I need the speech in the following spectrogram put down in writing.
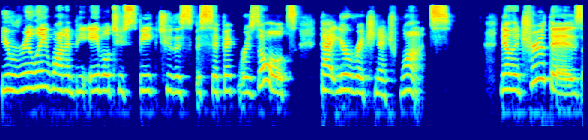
you really want to be able to speak to the specific results that your rich niche wants. Now, the truth is,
